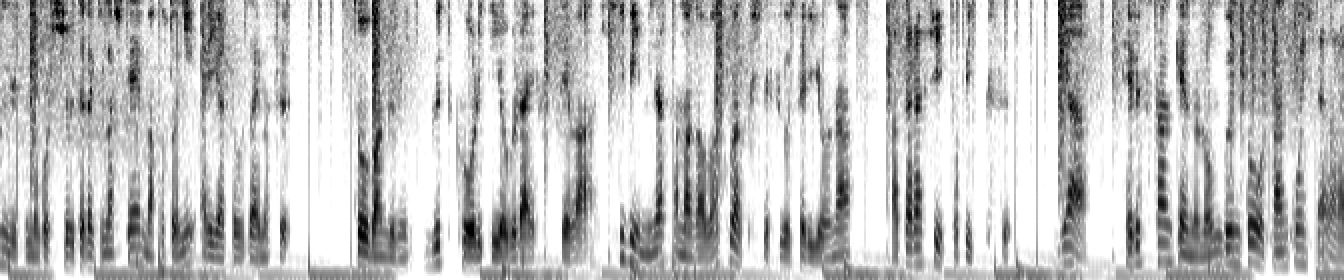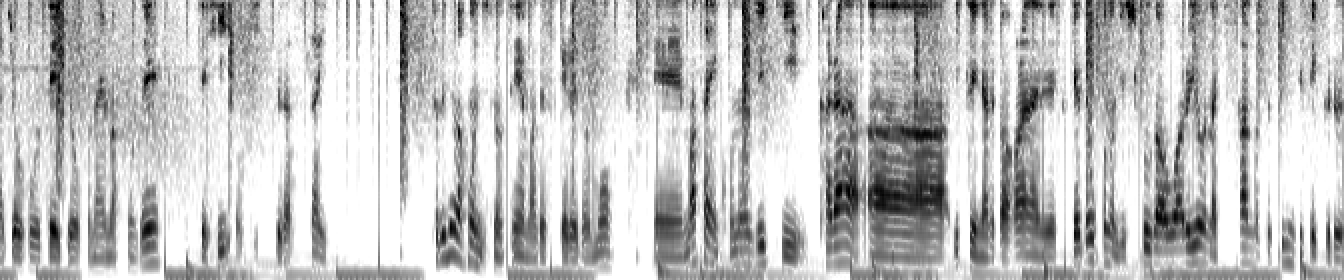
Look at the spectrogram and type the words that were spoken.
本日もご視聴いただきまして誠にありがとうございます。当番組 Good Quality of Life では日々皆様がワクワクして過ごせるような新しいトピックスやヘルス関係の論文等を参考にしながら情報提供を行いますので、ぜひお聞きください。それでは本日のテーマですけれども、えーまさにこの時期からあーいつになるかわからないですけど、この自粛が終わるような期間の時に出てくる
